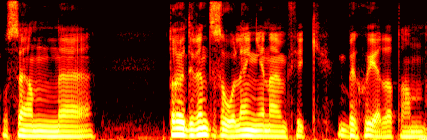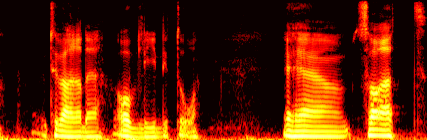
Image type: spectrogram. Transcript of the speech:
Och sen eh, dröjde det inte så länge när han fick besked att han tyvärr hade avlidit då. Eh, så att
